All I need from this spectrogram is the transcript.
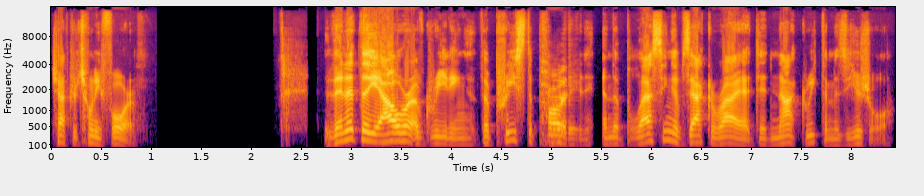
Chapter 24. Then at the hour of greeting, the priest departed, and the blessing of Zechariah did not greet them as usual.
